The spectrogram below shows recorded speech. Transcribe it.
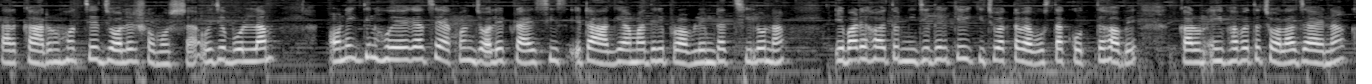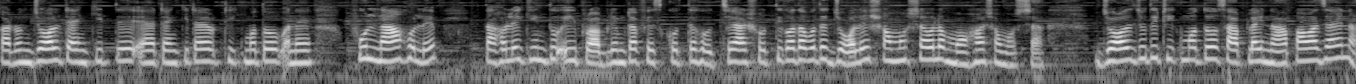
তার কারণ হচ্ছে জলের সমস্যা। ওই যে বললাম অনেক দিন হয়ে গেছে, এখন জলের ক্রাইসিস এটা আগে আমাদের এই প্রবলেমটা ছিল না। এবারে হয়তো নিজেদেরকেই কিছু একটা ব্যবস্থা করতে হবে, কারণ এইভাবে তো চলা যায় না। কারণ জল ট্যাঙ্কিতে ট্যাঙ্কিটা ঠিকমতো মানে ফুল না হলে তাহলেই কিন্তু এই প্রবলেমটা ফেস করতে হচ্ছে। আর সত্যি কথা বলতে জলের সমস্যা হলো মহা সমস্যা। জল যদি ঠিকমতো সাপ্লাই না পাওয়া যায় না,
